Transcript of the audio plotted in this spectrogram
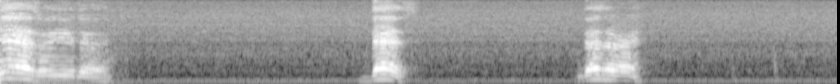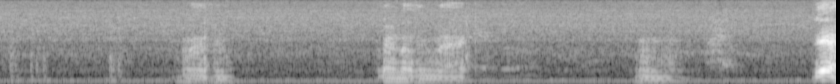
Dez, what are you doing? Dez. Desiree. Mm-hmm. There's nothing back. Mm. Yeah.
